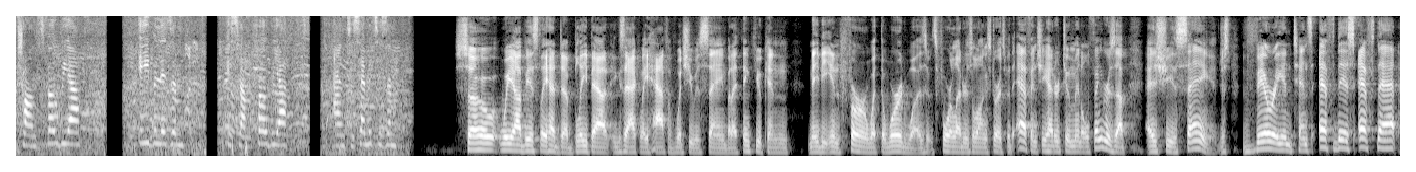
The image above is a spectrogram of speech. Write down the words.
transphobia, ableism, Islamophobia, anti Semitism, so we obviously had to bleep out exactly half of what she was saying, but I think you can maybe infer what the word was. It was four letters long, starts with F, and she had her two middle fingers up as she's saying it. Just very intense F this, F that,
